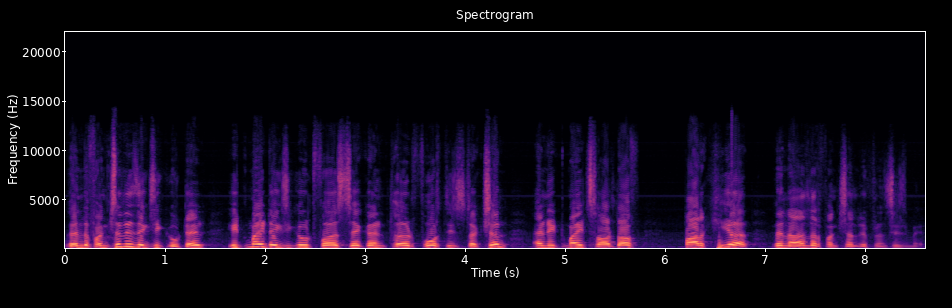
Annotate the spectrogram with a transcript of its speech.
when the function is executed, it might execute first, second, third, fourth instruction and it might sort of park here when another function reference is made.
